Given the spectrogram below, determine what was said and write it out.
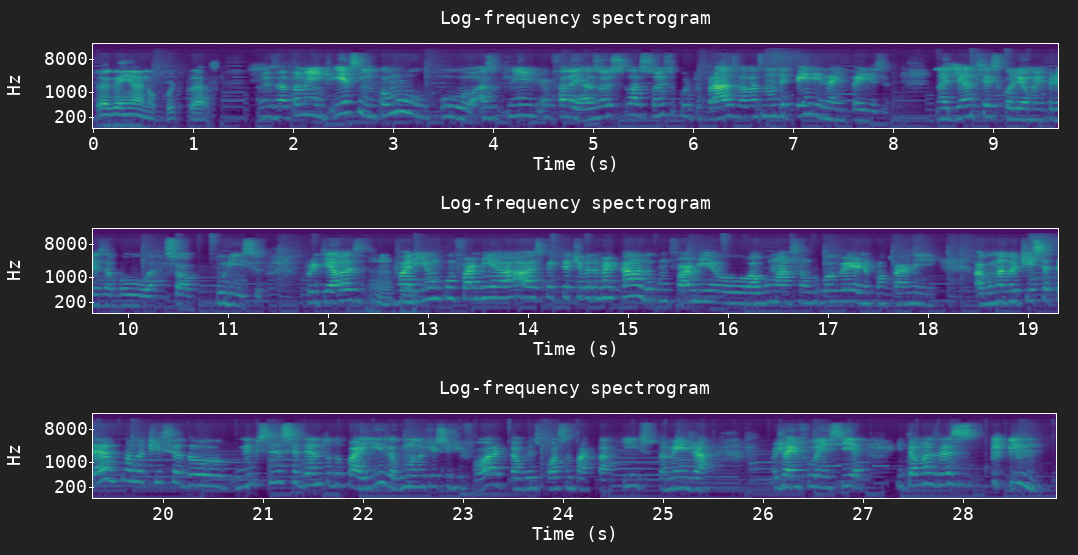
para ganhar no curto prazo. Exatamente. E assim, como o, as, eu falei, as oscilações do curto prazo, elas não dependem da empresa. Não adianta você escolher uma empresa boa só por isso, porque elas uhum. variam conforme a, a, expectativa do mercado, conforme o, alguma ação do governo, conforme alguma notícia, até alguma notícia do. Nem precisa ser dentro do país, alguma notícia de fora que talvez possa impactar aqui, isso também já, já influencia. Então, às vezes.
